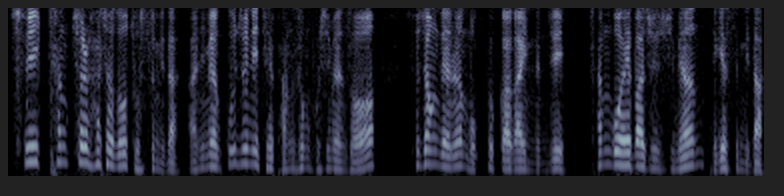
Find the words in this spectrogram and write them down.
수익 창출하셔도 좋습니다. 아니면 꾸준히 제 방송 보시면서 수정되는 목표가가 있는지 참고해 봐 주시면 되겠습니다.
